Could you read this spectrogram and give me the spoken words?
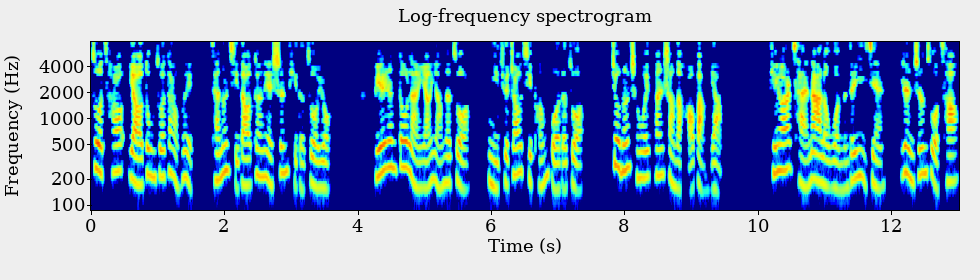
做操要动作到位，才能起到锻炼身体的作用。别人都懒洋洋的做，你却朝气蓬勃的做，就能成为班上的好榜样。婷儿采纳了我们的意见，认真做操，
